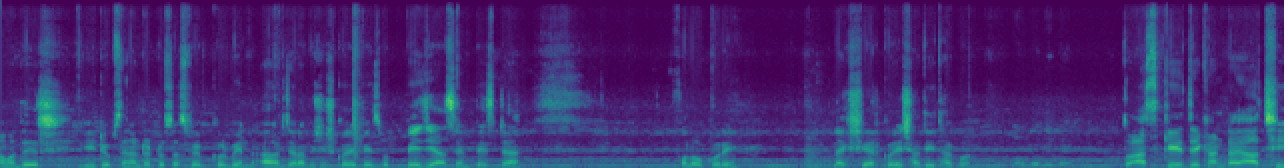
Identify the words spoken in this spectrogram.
আমাদের ইউটিউব চ্যানেলটা একটু সাবস্ক্রাইব করবেন। আর যারা বিশেষ করে ফেসবুক পেজে আছেন পেজটা ফলো করে লাইক শেয়ার করে সাথেই থাকুন। তো আজকে যেখানটায় আছি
